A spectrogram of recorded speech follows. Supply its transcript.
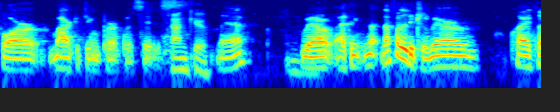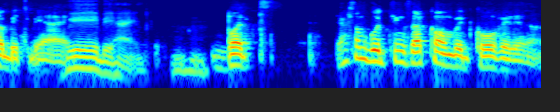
for marketing purposes. Thank you. Yeah, we are. I think not, not a little. We are quite a bit behind. Way behind. Mm-hmm. But there are some good things that come with COVID. You know.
